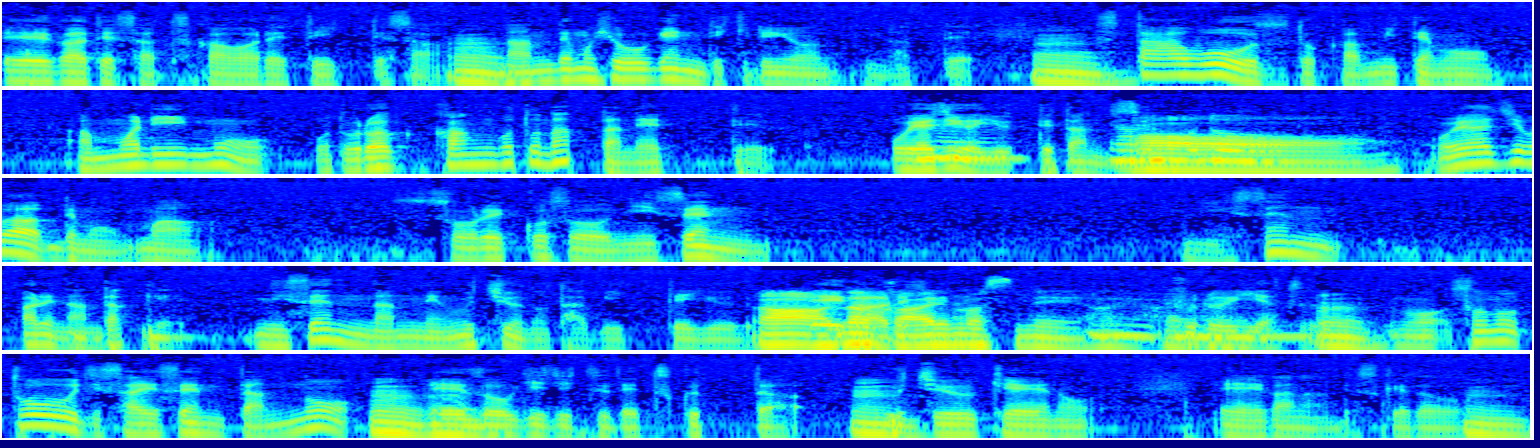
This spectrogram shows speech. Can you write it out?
映画でさ使われていってさ、うん。何でも表現できるようになってうん。スター・ウォーズとか見てもあんまりもう驚く感ごとなったねって親父が言ってたんですよ、ほ親父はでもまあそれこそ2000 2000あれなんだっけ？2000何年宇宙の旅っていう映画あるじゃない？なんかありますね、古いやつ、うん。もうその当時最先端の映像技術で作ったうん。宇宙系の映画なんですけど、うん。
